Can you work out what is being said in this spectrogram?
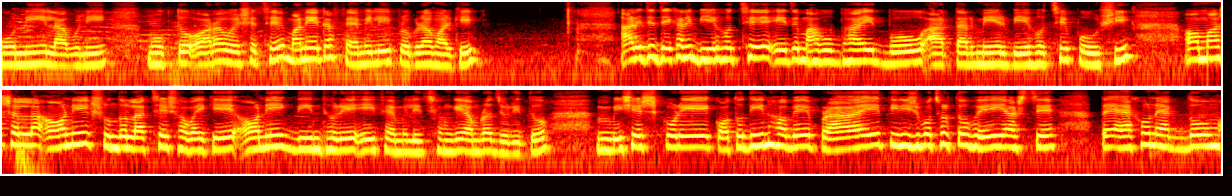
মণি লাবণী মুক্ত ওরাও এসেছে। মানে এটা ফ্যামিলি প্রোগ্রাম আর কি। আর এই যে যেখানে বিয়ে হচ্ছে, এই যে মাহবুব ভাই বউ আর তার মেয়ের বিয়ে হচ্ছে পৌষী মাশাল্লাহ অনেক সুন্দর লাগছে সবাইকে। অনেক দিন ধরে এই ফ্যামিলির সঙ্গে আমরা জড়িত। বিশেষ করে কতদিন হবে? প্রায় তিরিশ বছর তো হয়েই আসছে। তাই এখন একদম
